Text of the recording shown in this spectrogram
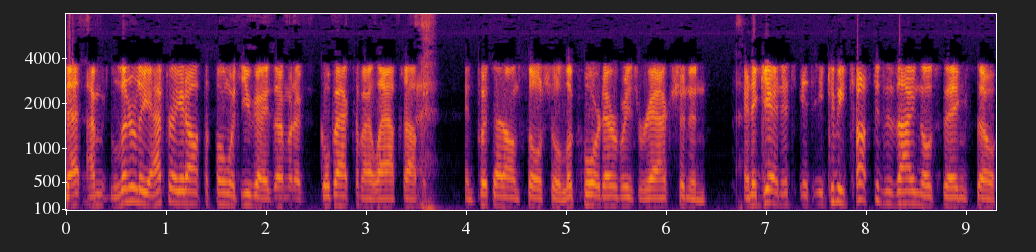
that I'm literally after I get off the phone with you guys, I'm going to go back to my laptop and put that on social. Look forward to everybody's reaction. And and again, it, it, it can be tough to design those things. So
